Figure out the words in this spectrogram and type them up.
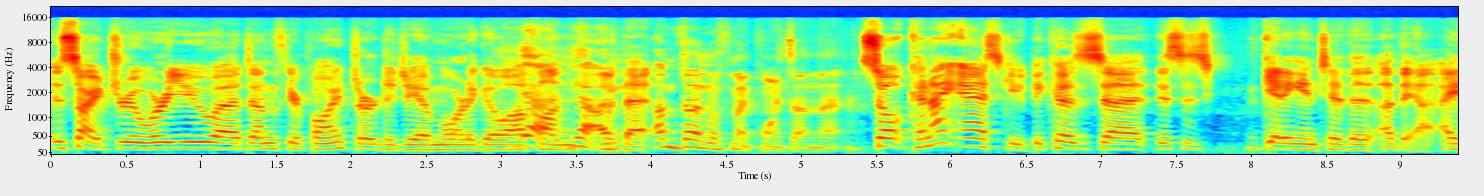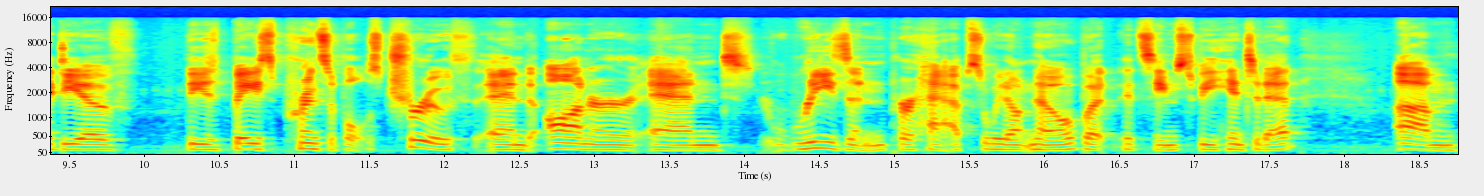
uh, sorry, Drew. Were you uh, done with your point, or did you have more to go off yeah, on yeah. with I'm, that? I'm done with my point on that. So, can I ask you because uh, this is getting into the uh, the idea of these base principles, truth and honor and reason, perhaps we don't know, but it seems to be hinted at. Um,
